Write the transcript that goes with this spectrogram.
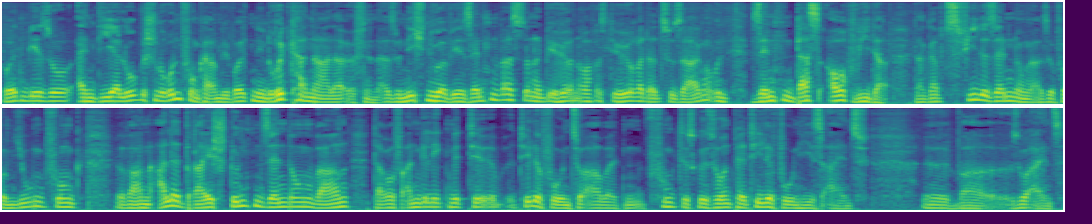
wollten wir so einen dialogischen Rundfunk haben. Wir wollten den Rückkanal eröffnen. Also nicht nur wir senden was, sondern wir hören auch, was die Hörer dazu sagen und senden das auch wieder. Da gab es viele Sendungen. Also vom Jugendfunk waren alle drei Stunden Sendungen waren darauf angelegt, mit Te Telefon zu arbeiten. Funkdiskussion per Telefon hieß eins war so eins.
